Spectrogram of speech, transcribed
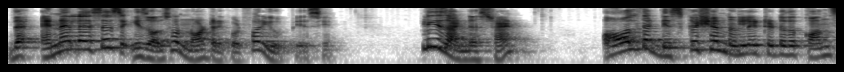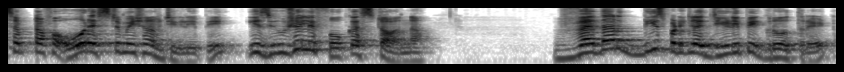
The analysis is also not required for UPSC. Please understand, all the discussion related to the concept of overestimation of GDP is usually focused on whether this particular GDP growth rate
